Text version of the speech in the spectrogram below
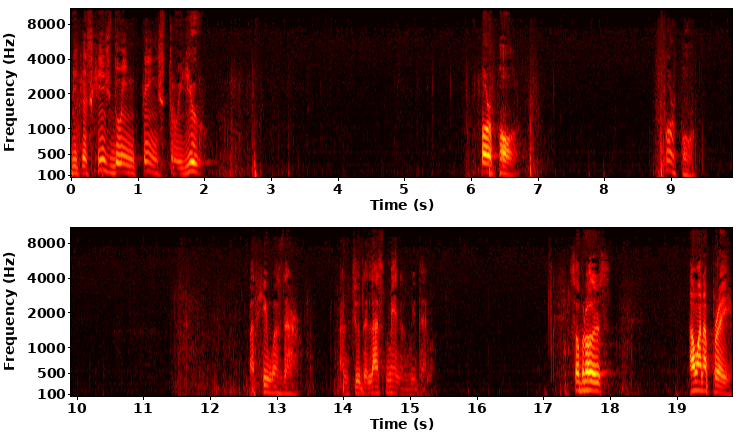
because he's doing things through you. Poor Paul. Poor Paul. But he was there until the last minute with them. So, brothers, I want to pray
